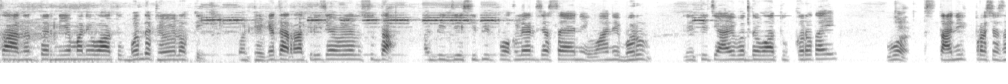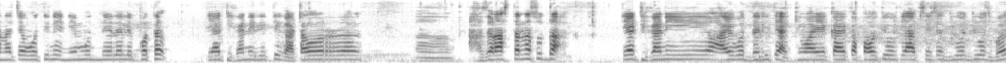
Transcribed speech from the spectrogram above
सहा नंतर नियमाने वाहतूक बंद ठेवावी लागते. पण ठेकेदार रात्रीच्या वेळेला सुद्धा अगदी जे सी पी पॉकलँडच्या सहाय्याने वाहने भरून रेतीची आयबद्ध वाहतूक करत आहे व स्थानिक प्रशासनाच्या वतीने नेमून नेलेले पथक या ठिकाणी रेती घाटावर हजर असतानासुद्धा त्या ठिकाणी आयबद्धरित्या किंवा एका एका पावतीवरती अक्षरशः दिवस दिवसभर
